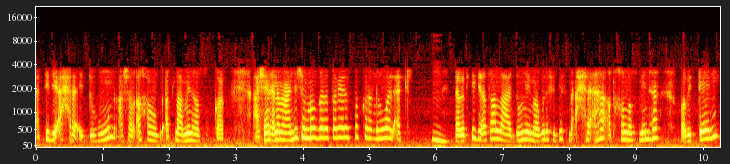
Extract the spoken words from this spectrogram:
أبتدي أحرق الدهون عشان أخرج أطلع منها سكر عشان أنا ما عنديش المصدر الطبيعي للسكر اللي هو الأكل. فببتدي أطلع الدهون الموجوده في الجسم أحرقها أتخلص منها وبالتالي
